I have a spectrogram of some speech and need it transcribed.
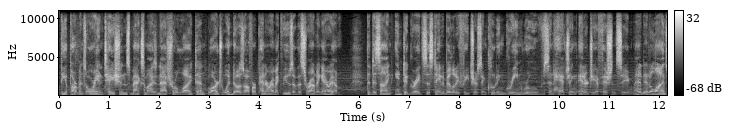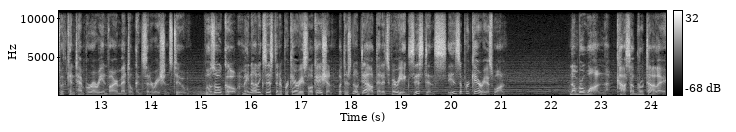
The apartment's orientations maximize natural light and large windows offer panoramic views of the surrounding area. The design integrates sustainability features including green roofs, enhancing energy efficiency, and it aligns with contemporary environmental considerations too. WoZoCo may not exist in a precarious location, but there's no doubt that its very existence is a precarious one. Number 1. Casa Brutale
